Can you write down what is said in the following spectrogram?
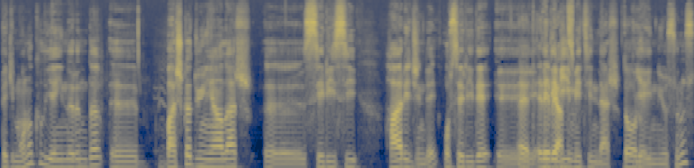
Peki Monocle yayınlarında e, Başka Dünyalar e, serisi haricinde o seride e, evet, edebi metinler Doğru. yayınlıyorsunuz.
